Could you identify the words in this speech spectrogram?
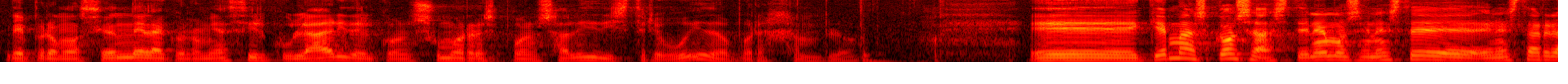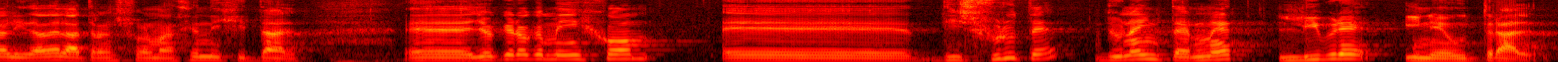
de promoción de la economía circular y del consumo responsable y distribuido, por ejemplo. Eh, ¿Qué más cosas tenemos en, este, en, esta realidad de la transformación digital? Eh, yo quiero que mi hijo eh, disfrute de una Internet libre y neutral,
